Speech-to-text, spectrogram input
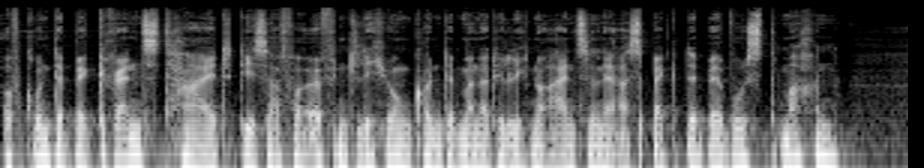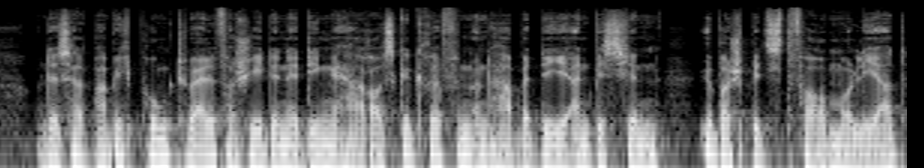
Aufgrund der Begrenztheit dieser Veröffentlichung konnte man natürlich nur einzelne Aspekte bewusst machen. Und deshalb habe ich punktuell verschiedene Dinge herausgegriffen und habe die ein bisschen überspitzt formuliert,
